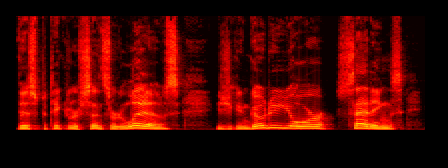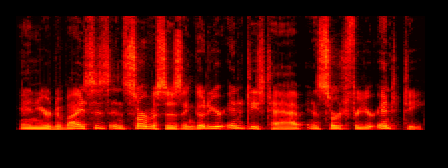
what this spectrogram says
this particular sensor lives is you can go to your settings and your devices and services and go to your entities tab and search for your entity.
